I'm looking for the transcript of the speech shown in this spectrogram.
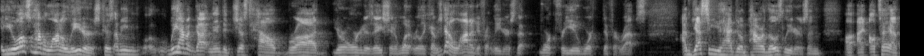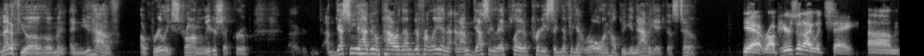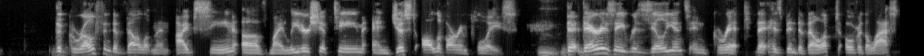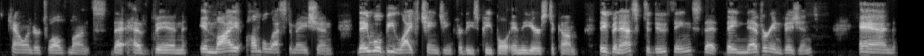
You also have a lot of leaders because I mean we haven't gotten into just how broad your organization and what it really covers. You've got a lot of different leaders that work for you, work different reps. I'm guessing you had to empower those leaders, and uh, I, will tell you, I've met a few of them, and, and you have a really strong leadership group. I'm guessing you had to empower them differently, and, and I'm guessing they played a pretty significant role in helping you navigate this too. Yeah, Rob, here's what I would say. Um, the growth and development I've seen of my leadership team and just all of our employees. Mm. Th- there is a resilience and grit that has been developed over the last calendar 12 months that have been, in my humble estimation, they will be life changing for these people in the years to come. They've been asked to do things that they never envisioned. And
